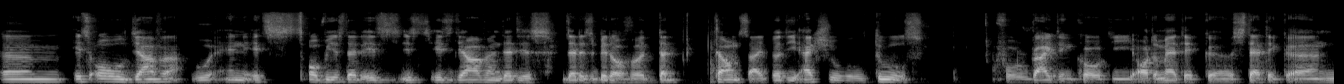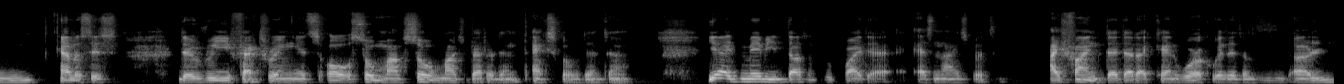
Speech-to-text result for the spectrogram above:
Um, it's all Java, and it's obvious that it's, it's, it's Java, and that is that is a bit of a downside. But the actual tools for writing code, the automatic uh, static analysis the refactoring it's all so much so much better than Xcode that uh, yeah it maybe it doesn't look quite uh, as nice but I find that that I can work with it a, a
